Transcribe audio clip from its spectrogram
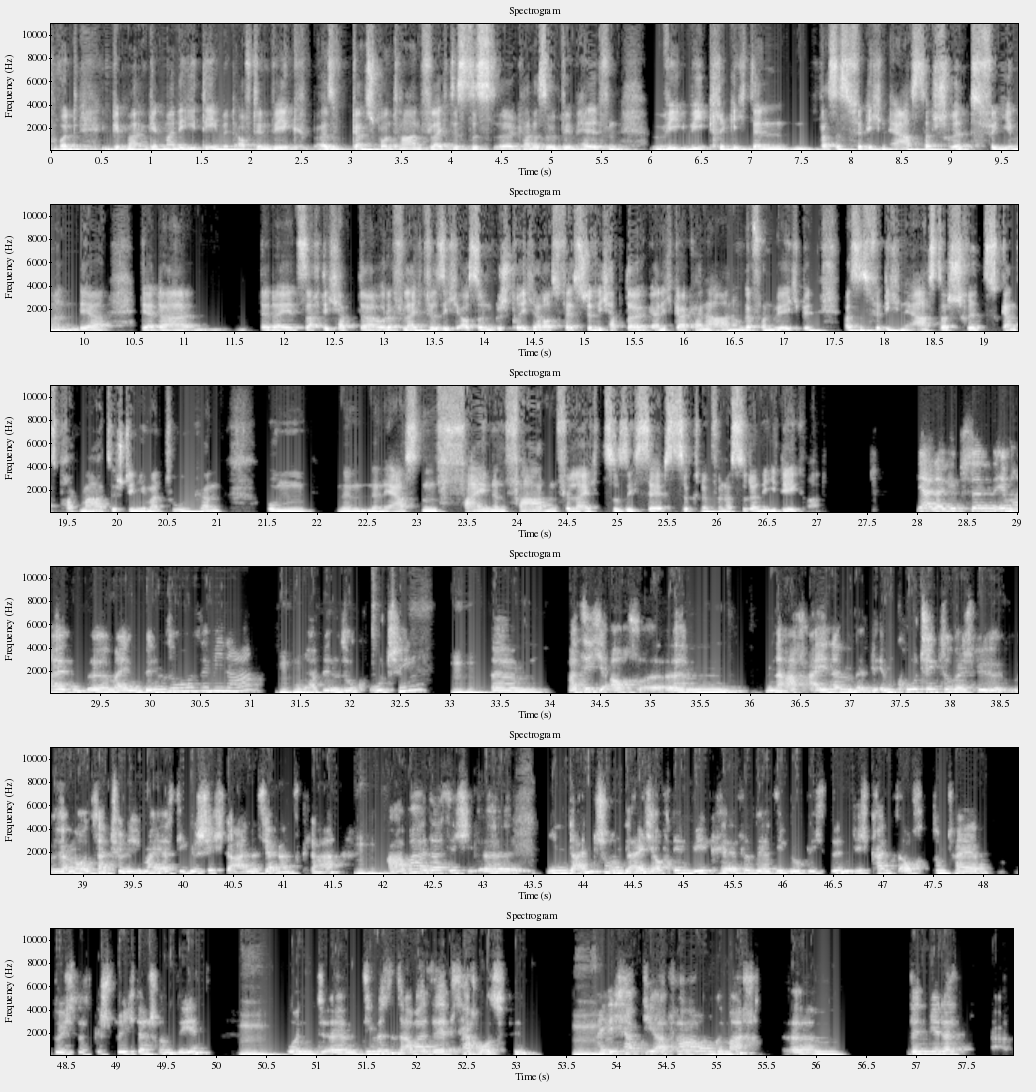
Und gib mal, gib mal eine Idee mit auf den Weg, also ganz spontan, vielleicht ist das, äh, kann das irgendwem helfen. Wie, wie kriege ich denn, was ist für dich ein erster Schritt für jemanden, der, der da, der da jetzt sagt, ich habe da, oder vielleicht für sich aus so einem Gespräch heraus feststellt, ich habe da eigentlich gar keine Ahnung davon, wer ich bin. Was ist für dich ein erster Schritt, ganz pragmatisch, den jemand tun kann, um einen, einen ersten feinen Faden vielleicht zu sich selbst zu knüpfen? Hast du da eine Idee gerade? Ja, da gibt es dann eben halt äh, mein Binso-Seminar mhm. oder Binso-Coaching. Mhm. Ähm, was ich auch ähm, nach einem, im Coaching zum Beispiel, hören wir uns natürlich immer erst die Geschichte an, ist ja ganz klar. Mhm. Aber dass ich äh, ihnen dann schon gleich auf den Weg helfe, wer sie wirklich sind. Ich kann es auch zum Teil durch das Gespräch dann schon sehen. Mhm. Und ähm, sie müssen es aber selbst herausfinden. Mhm. Weil ich habe die Erfahrung gemacht, ähm, wenn mir das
